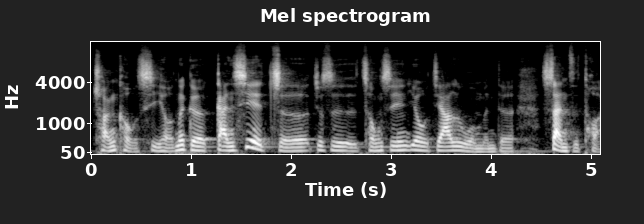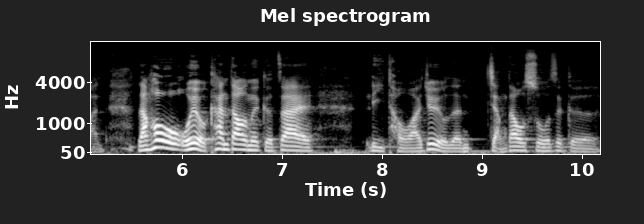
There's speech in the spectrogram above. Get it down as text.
喘口气哦，那个感谢哲就是重新又加入我们的扇子团，然后我有看到那个在里头啊，就有人讲到说这个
